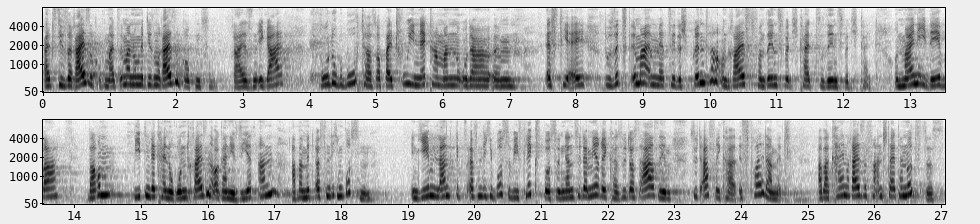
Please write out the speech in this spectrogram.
als diese Reisegruppen, als immer nur mit diesen Reisegruppen zu reisen. Egal, wo du gebucht hast, ob bei TUI, Neckermann oder ähm, STA, du sitzt immer im Mercedes Sprinter und reist von Sehenswürdigkeit zu Sehenswürdigkeit. Und meine Idee war, warum bieten wir keine Rundreisen organisiert an, aber mit öffentlichen Bussen? In jedem Land gibt es öffentliche Busse wie Flixbusse in ganz Südamerika, Südostasien, Südafrika ist voll damit. Aber kein Reiseveranstalter nutzt es.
